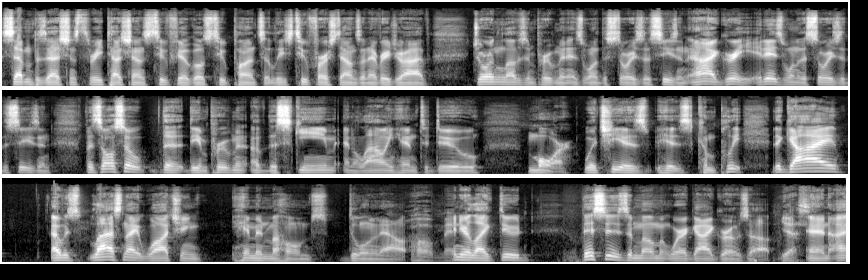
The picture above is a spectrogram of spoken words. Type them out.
Seven possessions, three touchdowns, two field goals, two punts, at least two first downs on every drive. Jordan Love's improvement is one of the stories of the season. And I agree, it is one of the stories of the season, but it's also the the improvement of the scheme and allowing him to do more, which he is his complete. The guy, I was last night watching him and Mahomes dueling it out. Oh, man. And you're like, dude, this is a moment where a guy grows up. Yes. And I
